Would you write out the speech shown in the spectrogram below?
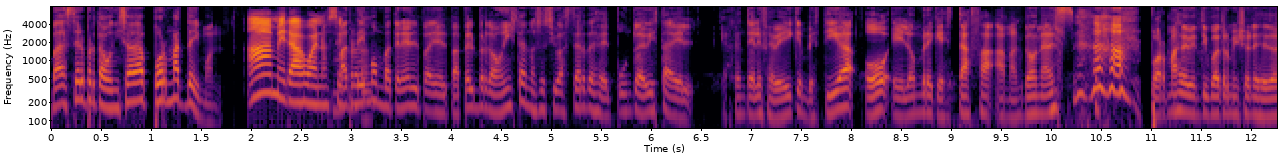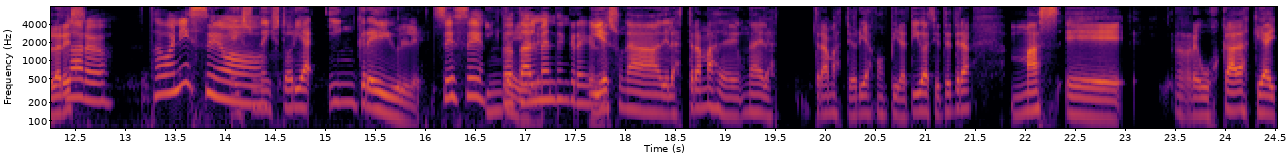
va a ser protagonizada por Matt Damon. Ah, mira, bueno, sí. Matt perdón. Damon va a tener el, pa- el papel protagonista, no sé si va a ser desde el punto de vista del agente del FBI que investiga o el hombre que estafa a McDonald's por más de 24 millones de dólares. Claro. Está buenísimo. Es una historia increíble. Sí, sí, increíble. totalmente increíble. Y es una de las tramas de una de las tramas, teorías conspirativas y etcétera, más eh, rebuscadas que hay.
